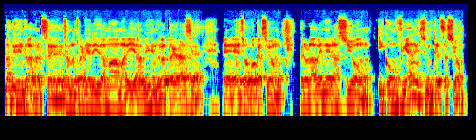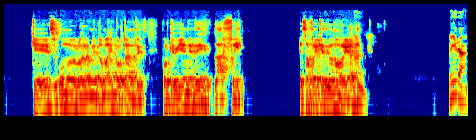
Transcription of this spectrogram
la Virgen de las Mercedes, a nuestra querida Mamá María, la Virgen de la Altagracia eh, en su advocación, pero la veneración y confiar en su intercesión, que es uno de los elementos más importantes, porque viene de la fe, esa fe que Dios nos regala. Mira,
